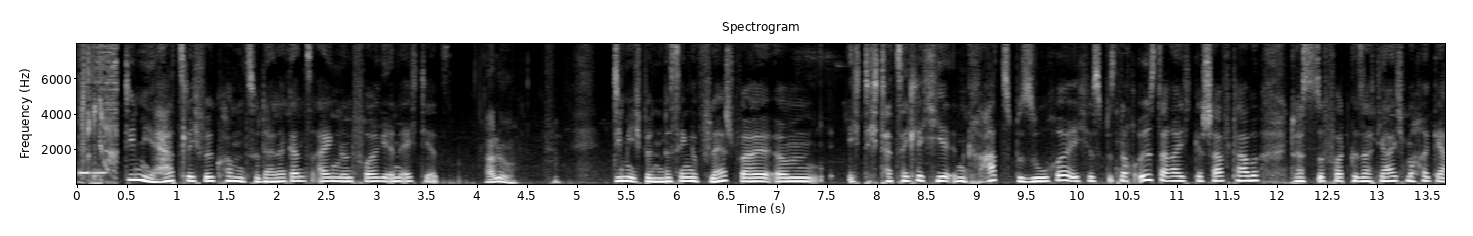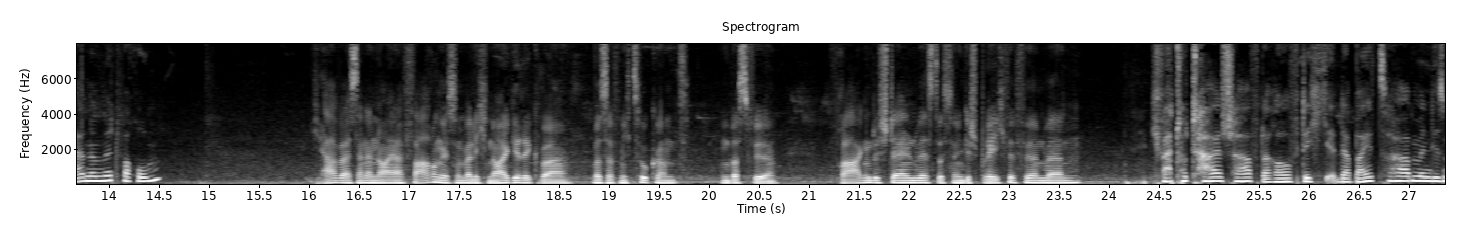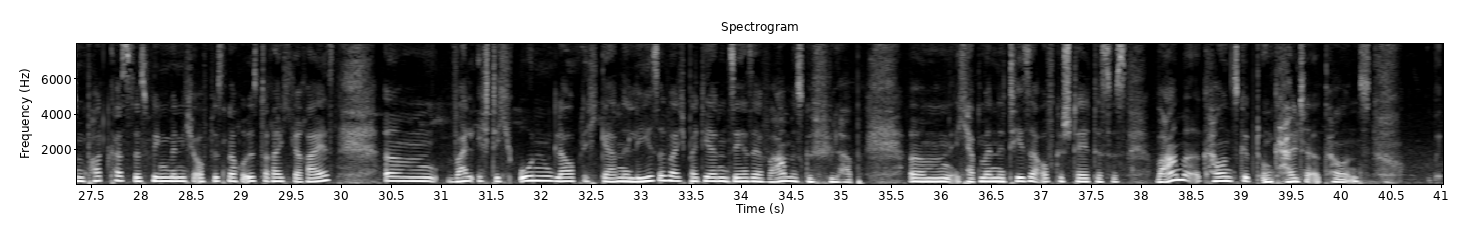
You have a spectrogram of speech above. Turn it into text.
Dimi, herzlich willkommen zu deiner ganz eigenen Folge in Echt jetzt. Hallo. Dimi, ich bin ein bisschen geflasht, weil ähm, ich dich tatsächlich hier in Graz besuche. Ich es bis nach Österreich geschafft habe. Du hast sofort gesagt, ja, ich mache gerne mit. Warum? Ja, weil es eine neue Erfahrung ist und weil ich neugierig war, was auf mich zukommt und was für Fragen du stellen wirst, was für ein Gespräch wir führen werden. Ich war total scharf darauf, dich dabei zu haben in diesem Podcast. Deswegen bin ich auch bis nach Österreich gereist, ähm, weil ich dich unglaublich gerne lese, weil ich bei dir ein sehr, sehr warmes Gefühl habe. Ähm, ich habe meine These aufgestellt, dass es warme Accounts gibt und kalte Accounts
